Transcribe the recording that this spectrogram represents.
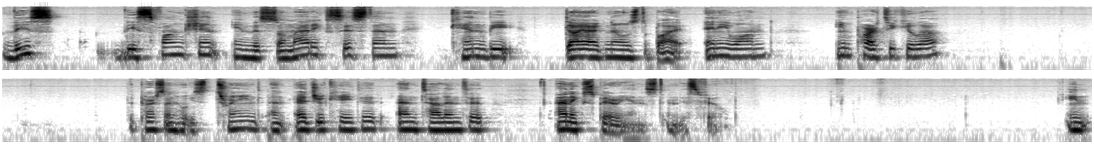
This dysfunction in the somatic system can be diagnosed by anyone, in particular, the person who is trained and educated and talented and experienced in this field. In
